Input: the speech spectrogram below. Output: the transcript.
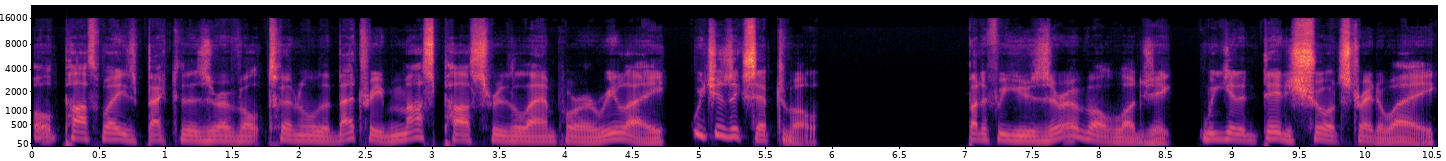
all pathways back to the 0 volt terminal of the battery must pass through the lamp or a relay, which is acceptable. But if we use 0 volt logic, we get a dead short straight away.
